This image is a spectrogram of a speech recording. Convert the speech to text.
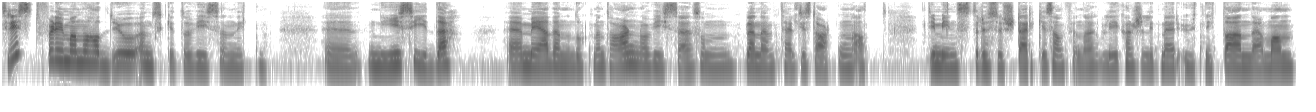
trist, fordi man hadde jo ønsket å vise en liten eh, ny side eh, med denne dokumentaren, og vise, som ble nevnt helt i starten, at de minst ressurssterke i samfunnet blir kanskje litt mer utnytta enn det man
